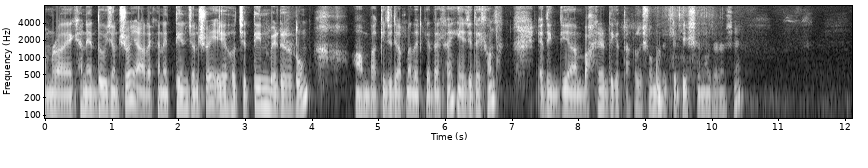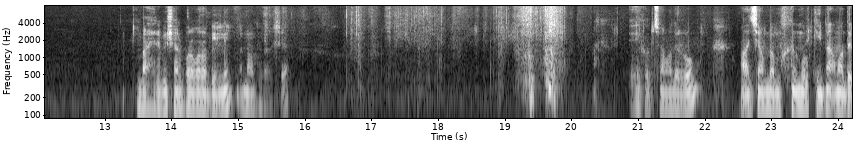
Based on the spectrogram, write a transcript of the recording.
আমরা এখানে দুইজন শুই আর এখানে তিনজন শুই। এ হচ্ছে তিন বেডের রুম। বাকি যদি আপনাদেরকে দেখাই, এই যে দেখুন, এদিক দিয়ে বাইরের দিকে তাকালে সুন্দর একটি দৃশ্য নজর আসে। বাইরে বিশাল বড় বড় বিল্ডিং নজর আসে। এই হচ্ছে আমাদের রুম। আজ আমরা মালমূল কিনা আমাদের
